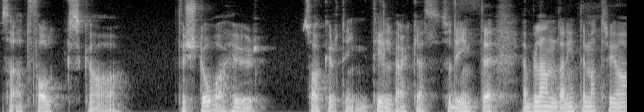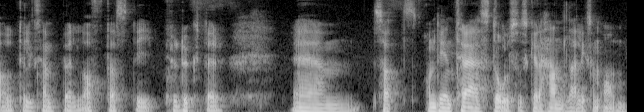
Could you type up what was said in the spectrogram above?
så att folk ska förstå hur saker och ting tillverkas. Så det är inte, jag blandar inte material till exempel oftast i produkter. Um, så att om det är en trästol så ska det handla liksom om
